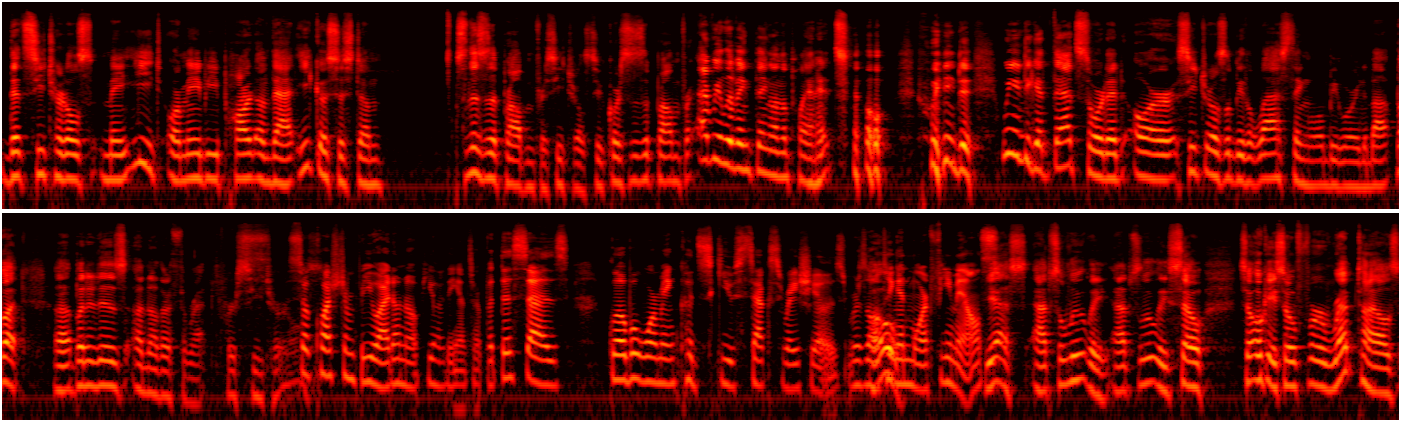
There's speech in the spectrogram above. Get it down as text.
that sea turtles may eat or may be part of that ecosystem. So this is a problem for sea turtles too. Of course, this is a problem for every living thing on the planet. So we need to we need to get that sorted, or sea turtles will be the last thing we'll be worried about. But uh, but it is another threat for sea turtles. So, question for you. I don't know if you have the answer, but this says global warming could skew sex ratios, resulting Oh. in more females. Yes, absolutely, absolutely. So, so okay, so for reptiles,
